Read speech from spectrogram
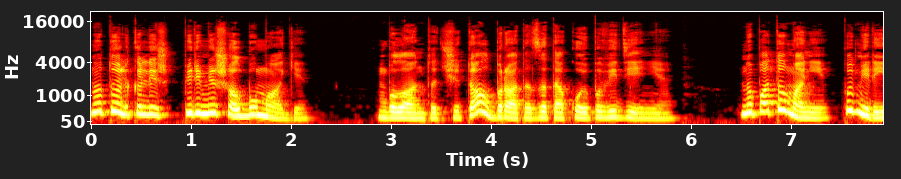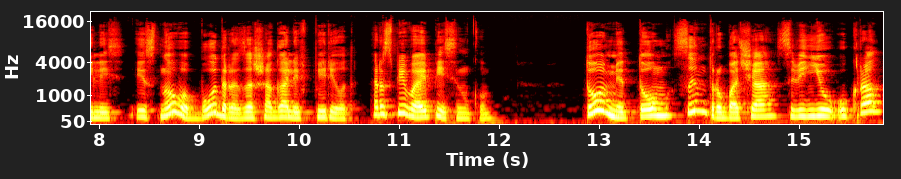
но только лишь перемешал бумаги. Блант отчитал брата за такое поведение. Но потом они помирились и снова бодро зашагали вперед, распевая песенку. Томми Том, сын трубача, свинью украл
